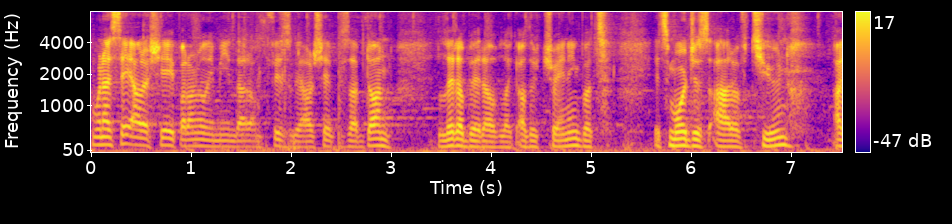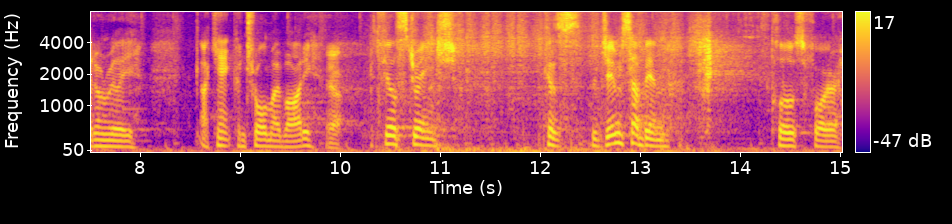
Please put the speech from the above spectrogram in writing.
when I say out of shape, I don't really mean that I'm physically out of shape because I've done a little bit of like other training, but it's more just out of tune. I don't really, I can't control my body. Yeah. It feels strange because the gyms have been closed for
